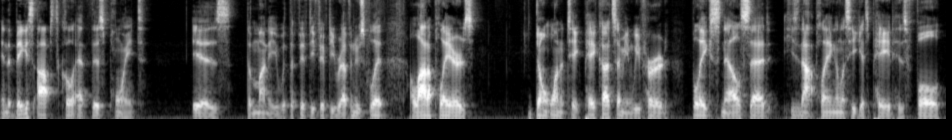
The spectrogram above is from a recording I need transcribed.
And the biggest obstacle at this point is the money with the 50-50 revenue split. A lot of players don't want to take pay cuts. I mean, we've heard Blake Snell said he's not playing unless he gets paid his full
